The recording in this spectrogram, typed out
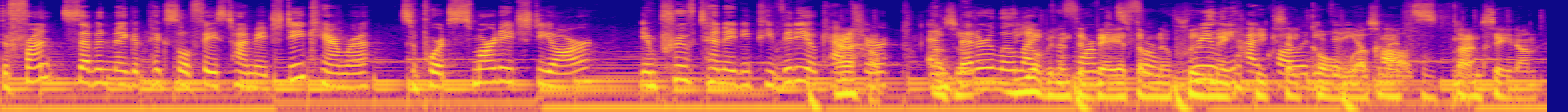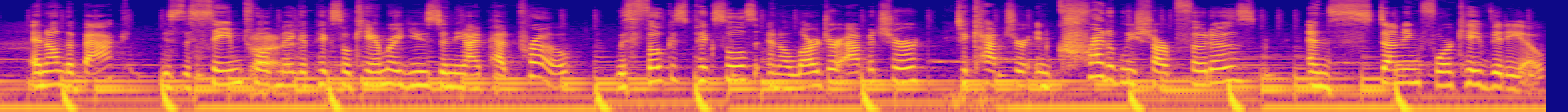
The front 7 megapixel FaceTime HD camera supports smart HDR, improved 1080p video capture, and Alltså, better low light performance for really high quality video kamera som är calls. från framsidan. And on the back is the same 12 Nej. megapixel camera used in the iPad Pro with focus pixels and a larger aperture to capture incredibly sharp photos and stunning 4K video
